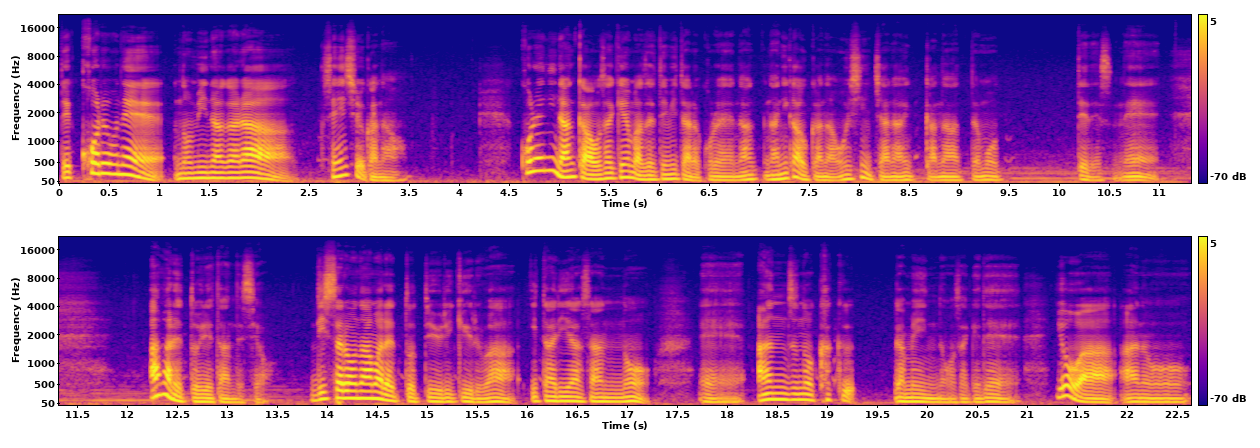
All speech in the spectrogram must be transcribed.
でこれをね飲みながら先週かなこれになんかお酒を混ぜてみたらこれ何買うかな美味しいんじゃないかなって思ってですねアマレットを入れたんですよ。ディッサローナアマレットっていうリキュールはイタリア産の、えー、アンズの核がメインのお酒で要はあの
